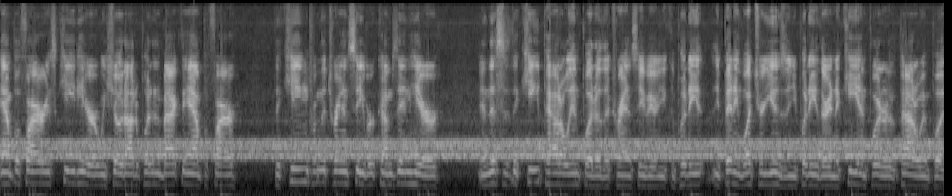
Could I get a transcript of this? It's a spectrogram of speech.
amplifier is keyed here. We showed how to put in the back the amplifier. The keying from the transceiver comes in here And this is the key paddle input of the transceiver. You can put, e depending what you're using, you put either in the key input or the paddle input.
